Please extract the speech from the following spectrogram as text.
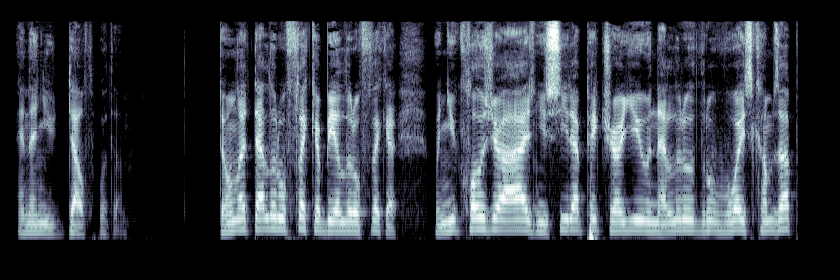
and then you dealt with them. Don't let that little flicker be a little flicker. When you close your eyes and you see that picture of you and that little little voice comes up,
